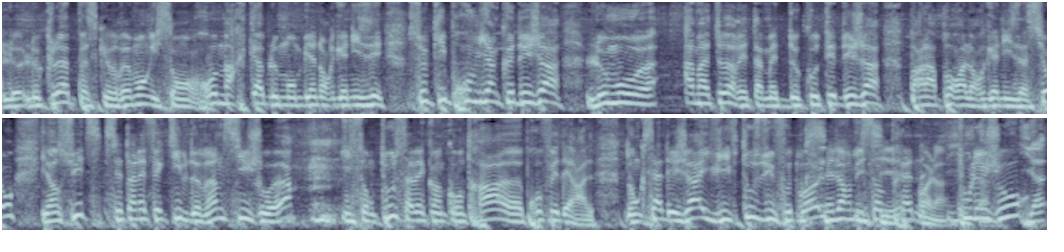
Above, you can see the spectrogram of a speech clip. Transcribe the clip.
le, le club parce que vraiment ils sont remarquablement bien organisés. Ce qui prouve bien que déjà le mot amateur est à mettre de côté déjà par rapport à l'organisation. Et ensuite, c'est un effectif de 26 joueurs. Ils sont tous avec un contrat euh, pro-fédéral. Donc ça déjà, ils vivent tous du football. Leur ils s'entraînent voilà. tous les jours. Il y a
